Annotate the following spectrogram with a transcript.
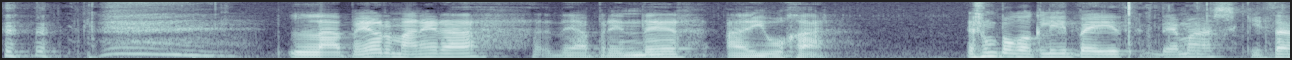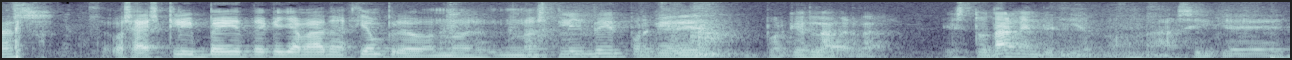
La peor manera de aprender a dibujar. Es un poco clickbait de más, quizás. O sea, es clickbait de que llama la atención, pero no, no es clickbait porque, porque es la verdad. Es totalmente cierto. Así que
